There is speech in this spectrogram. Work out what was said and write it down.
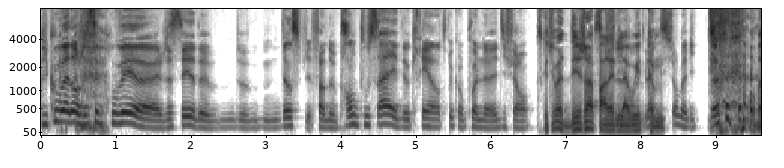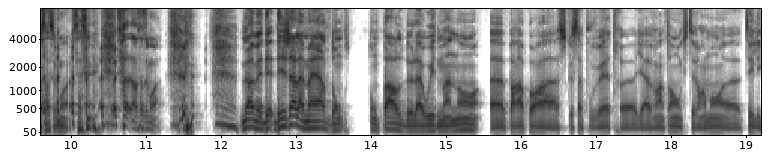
du coup, maintenant, j'essaie de prouver, j'essaie de, de, enfin, de prendre tout ça et de créer un truc en poil euh, différent. Parce que tu vois, déjà parler de la weed comme sur ma bite. bon bah ça c'est moi. Ça c'est ça, ça, moi. non mais dé- déjà la manière dont on parle de la weed maintenant euh, par rapport à ce que ça pouvait être euh, il y a 20 ans où c'était vraiment euh, tu sais les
